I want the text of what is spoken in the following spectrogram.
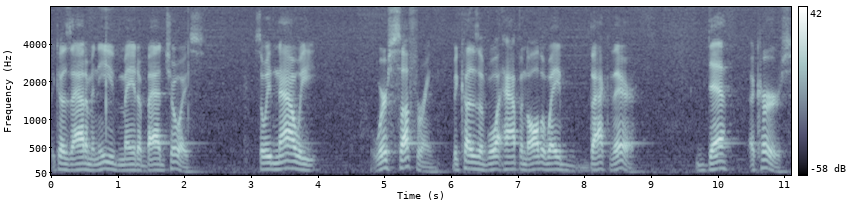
because Adam and Eve made a bad choice. So we, now we, we're suffering because of what happened all the way back there. Death occurs,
